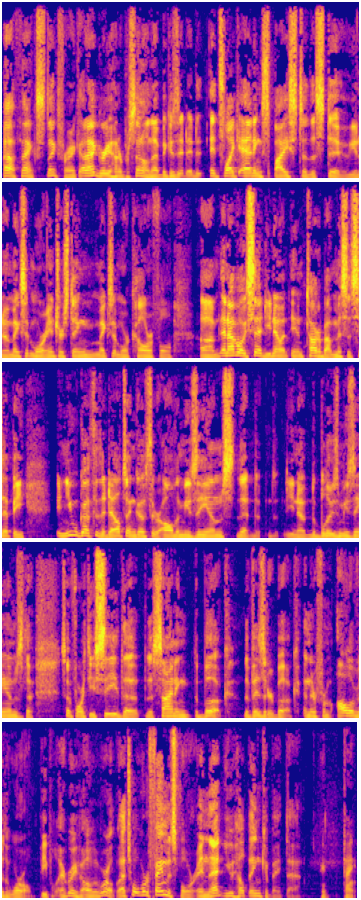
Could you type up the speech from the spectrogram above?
Oh, thanks, thanks, Frank. I agree 100 percent on that because it, it it's like adding spice to the stew. You know, it makes it more interesting, makes it more colorful. Um, and I've always said, you know, in talk about Mississippi, and you go through the Delta and go through all the museums that you know, the blues museums, the so forth. You see the the signing the book, the visitor book, and they're from all over the world. People, everybody from all over the world. That's what we're famous for, and that you help incubate that. Thank,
